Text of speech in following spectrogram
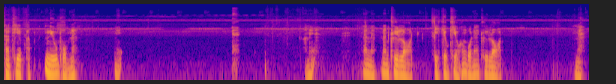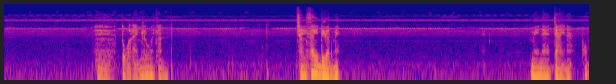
ถ้าเทียบกับนิ้วผมนะ นี่ อันนี้ นั่นนะนั่นคือหลอดสีเขียวๆข้างบนนั่นคือหลอดนะเออตัวอะไรไม่รู้เหมือนกัน ใช่ไส้เดือนไหมไม่แน่ใจนะ ผม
